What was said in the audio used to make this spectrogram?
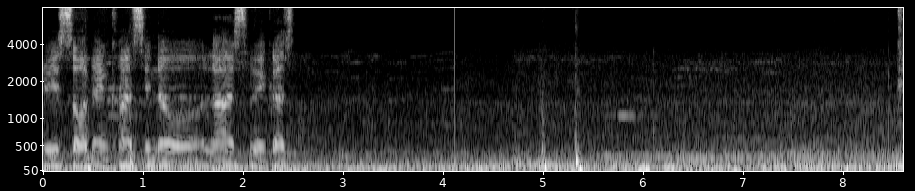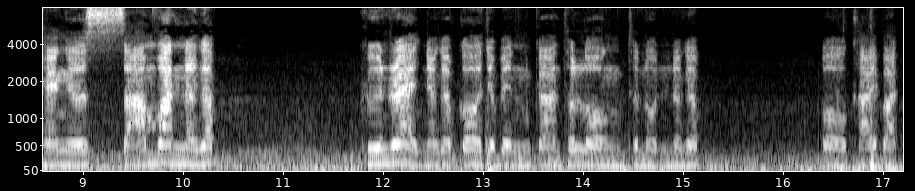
รีสอร์ทแอนด์คาสิโนลาสเวกัส แข่งสามวันนะครับ คืนแรกนะครับก็จะเป็นการทดลองถนนนะครับ ก็ขายบัตร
